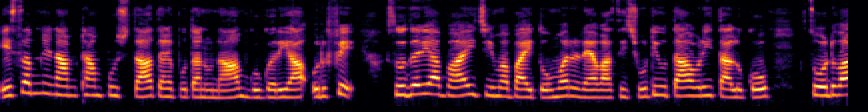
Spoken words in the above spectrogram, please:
એસમને નામઠામ પૂછતા તેણે પોતાનું નામ ગુગરિયા ઉર્ફે સુદરિયાભાઈ ચીમાભાઈ તોમર, રહેવાસી છોટી ઉતાવળી તાલુકો સોઢવા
